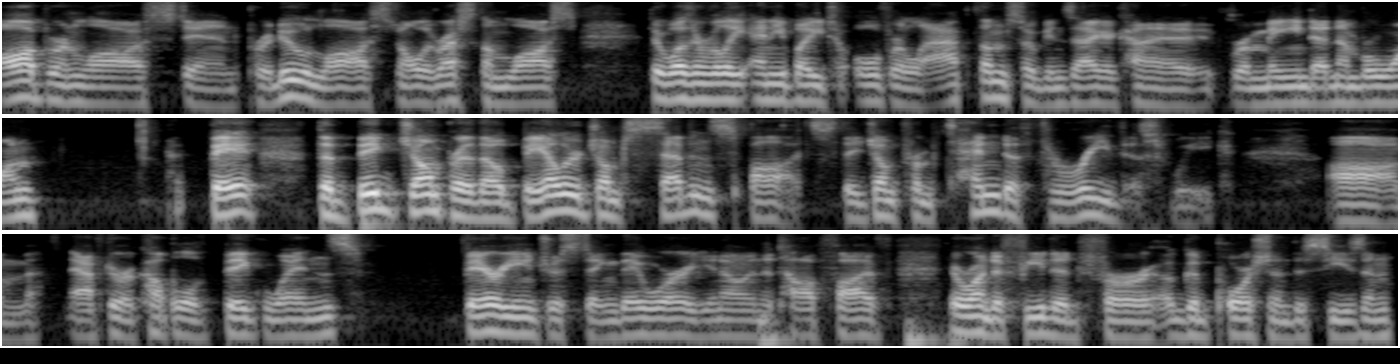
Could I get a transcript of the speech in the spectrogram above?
Auburn lost and Purdue lost and all the rest of them lost, there wasn't really anybody to overlap them. So Gonzaga kind of remained at number one. Ba- the big jumper though, Baylor jumped seven spots. They jumped from ten to three this week. Um, after a couple of big wins, very interesting. They were, you know, in the top five. They were undefeated for a good portion of the season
